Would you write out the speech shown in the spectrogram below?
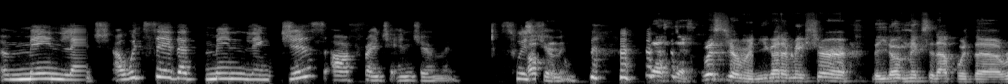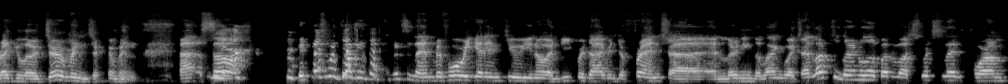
a main language. I would say that main languages are French and German. Swiss okay. German. yes, yes, Swiss German. You got to make sure that you don't mix it up with the regular German German. Uh, so. Yeah because we're talking about Switzerland, before we get into you know a deeper dive into French uh, and learning the language, I'd love to learn a little bit about Switzerland from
